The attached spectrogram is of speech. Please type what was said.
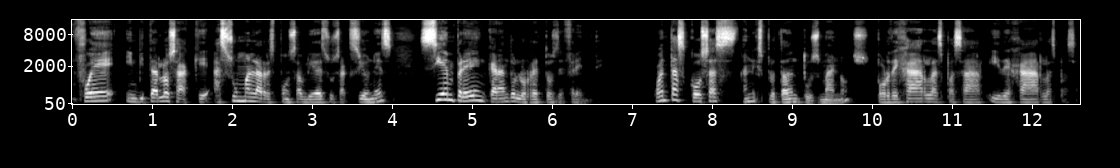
fue invitarlos a que asuman la responsabilidad de sus acciones, siempre encarando los retos de frente. ¿Cuántas cosas han explotado en tus manos por dejarlas pasar y dejarlas pasar?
